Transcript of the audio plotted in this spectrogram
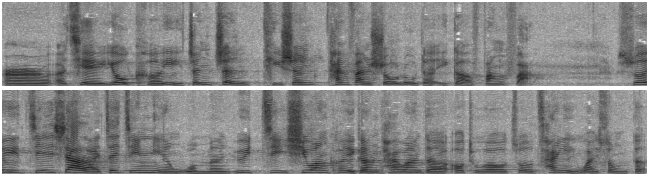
呃，而且又可以真正提升摊贩收入的一个方法。所以接下来在今年，我们预计希望可以跟台湾的 O2O 做餐饮外送的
